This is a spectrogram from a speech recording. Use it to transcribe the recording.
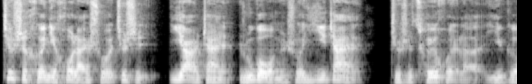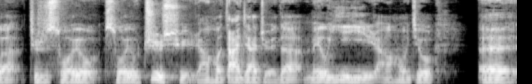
就是和你后来说，就是一二战，如果我们说一战就是摧毁了一个就是所有所有秩序，然后大家觉得没有意义，然后就。呃，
